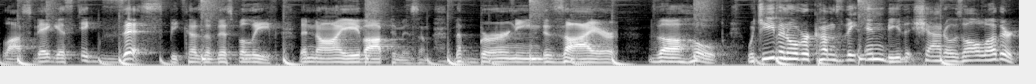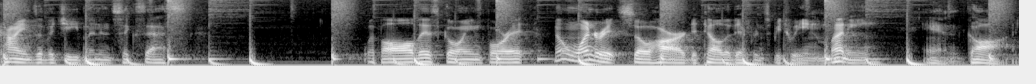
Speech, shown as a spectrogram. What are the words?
Las Vegas exists because of this belief, the naive optimism, the burning desire, the hope, which even overcomes the envy that shadows all other kinds of achievement and success. With all this going for it, no wonder it's so hard to tell the difference between money and God.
